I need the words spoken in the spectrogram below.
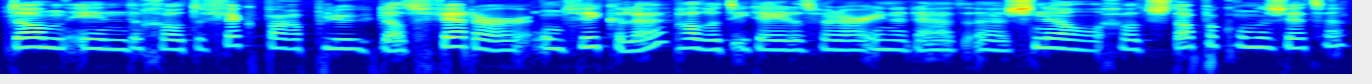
Dan in de grote VEC-paraplu dat verder ontwikkelen, hadden we het idee dat we daar inderdaad snel stappen konden zetten.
